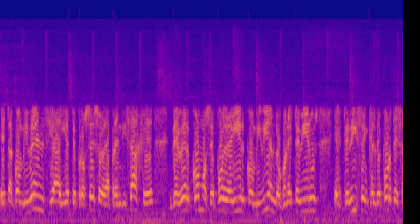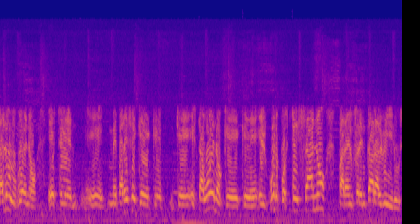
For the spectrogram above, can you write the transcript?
esta convivencia y este proceso de aprendizaje de ver cómo se puede ir conviviendo con este virus, este, dicen que el deporte es salud. Bueno, este, eh, me parece que, está bueno que, el cuerpo esté sano para enfrentar al virus.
